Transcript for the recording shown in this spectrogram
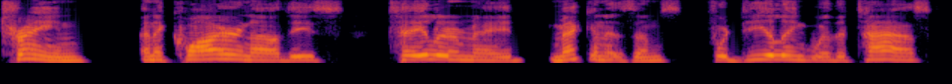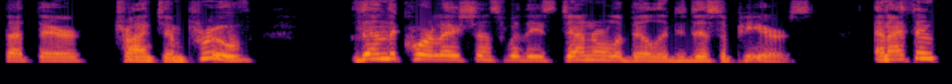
train and acquire now these tailor made mechanisms for dealing with a task that they're trying to improve, then the correlations with these general ability disappears. And I think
